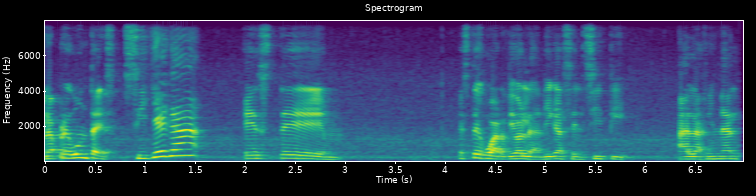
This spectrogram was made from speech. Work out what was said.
la pregunta es, si llega este este Guardiola, digas el City a la final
